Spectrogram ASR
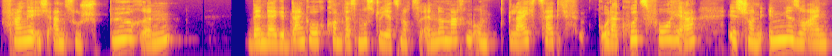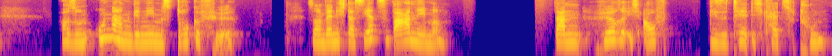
fange ich an zu spüren, wenn der Gedanke hochkommt, das musst du jetzt noch zu Ende machen und gleichzeitig oder kurz vorher ist schon in mir so ein, oh, so ein unangenehmes Druckgefühl. Sondern wenn ich das jetzt wahrnehme, dann höre ich auf, diese Tätigkeit zu tun.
